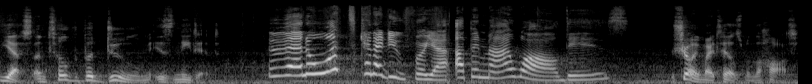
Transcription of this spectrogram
Yes, until the Badoom is needed. Then what can I do for ya up in my wall, Diz? Showing my talesman the hot.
